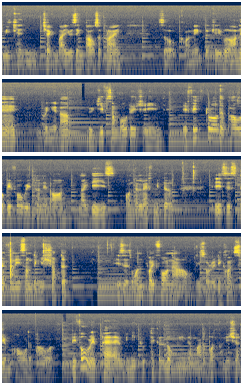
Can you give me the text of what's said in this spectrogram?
We can check by using power supply. So connect the cable on it, bring it up. We give some voltage in. If it draw the power before we turn it on, like this, on the left meter, it is definitely something is shorted. It is 1.4 now, it's already consumed all the power. Before repair, we need to take a look in the motherboard condition.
